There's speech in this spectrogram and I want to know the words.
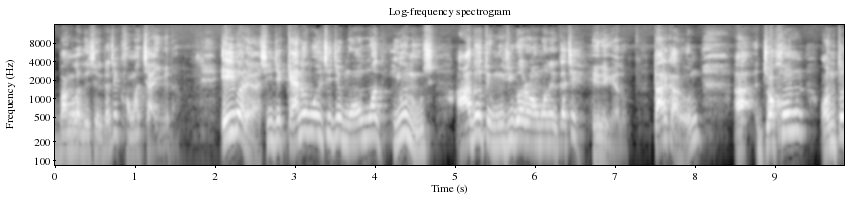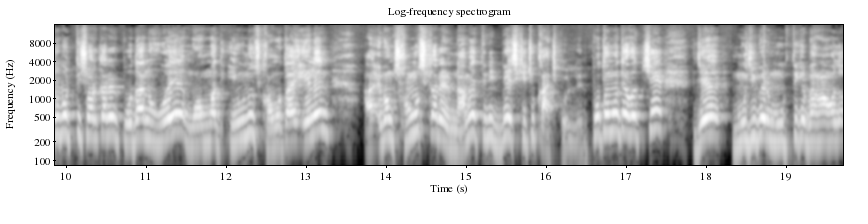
বাংলাদেশের কাছে ক্ষমা চাইবে না। এইবারে আসি যে কেন বলছি যে মোহাম্মদ ইউনুস আদতে মুজিবুর রহমানের কাছে হেরে গেল? তার কারণ যখন অন্তর্বর্তী সরকারের প্রধান হয়ে মোহাম্মদ ইউনুস ক্ষমতায় এলেন এবং সংস্কারের নামে তিনি বেশ কিছু কাজ করলেন। প্রথমত হচ্ছে যে মুজিবের মূর্তিকে ভাঙা হলো।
